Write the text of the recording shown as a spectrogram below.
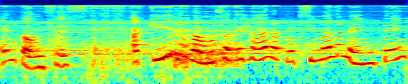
Entonces, aquí lo vamos a dejar aproximadamente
